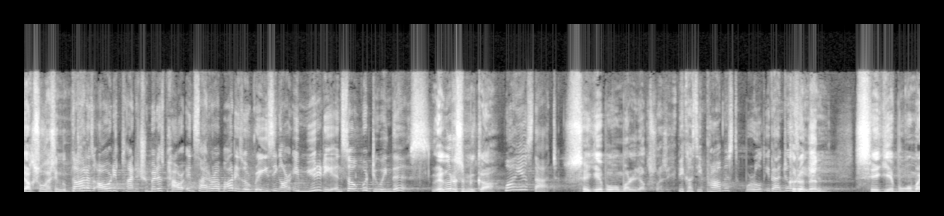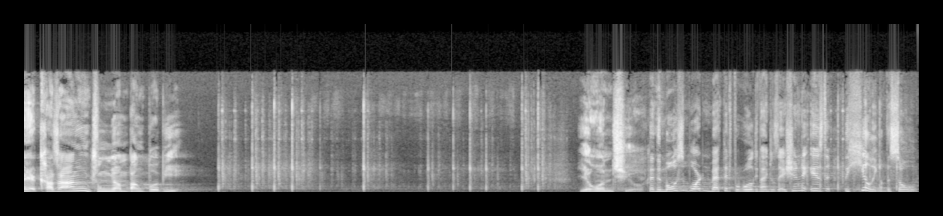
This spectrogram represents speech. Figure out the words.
약속하신 겁니다. God has already planted tremendous power inside our bodies. We're raising our immunity, and so we're doing this. 왜 그렇습니까? Why is that? 세계 복음화를 약속하시기 Because He promised world 그러면. 세계 복음화의 가장 중요한 방법이 영혼 치유. Then the most important method for world evangelization is the, the healing of the soul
